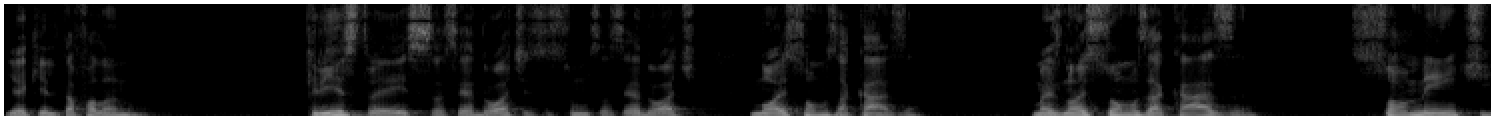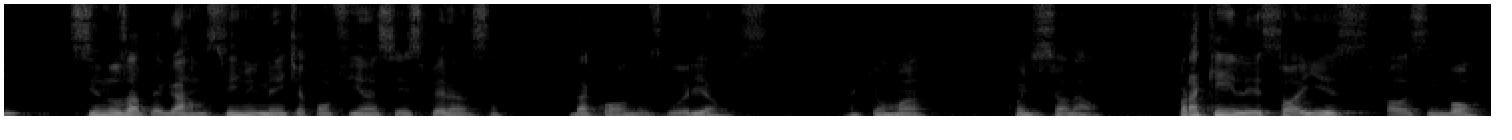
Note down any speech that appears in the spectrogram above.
E aqui ele está falando: Cristo é esse sacerdote, esse sumo sacerdote, nós somos a casa. Mas nós somos a casa somente se nos apegarmos firmemente à confiança e à esperança da qual nos gloriamos. Aqui é uma condicional. Para quem lê só isso, fala assim: bom,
